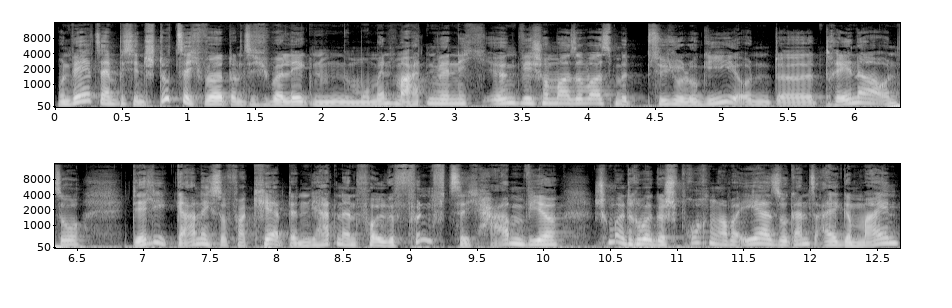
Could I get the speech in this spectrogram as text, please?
Und wer jetzt ein bisschen stutzig wird und sich überlegt, hm, Moment mal, hatten wir nicht irgendwie schon mal sowas mit Psychologie und äh, Trainer und so, der liegt gar nicht so verkehrt, denn wir hatten in Folge 50, haben wir schon mal drüber gesprochen, aber eher so ganz allgemein,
